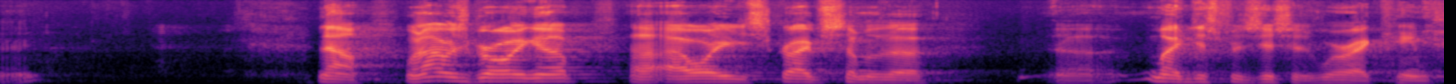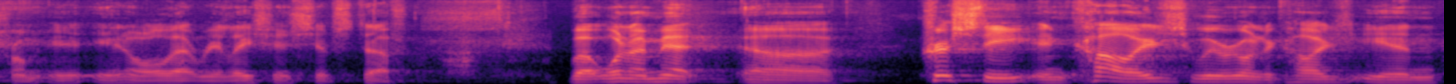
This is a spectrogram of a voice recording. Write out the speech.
Okay? Now, when I was growing up, uh, I already described some of the uh, my dispositions, where I came from in, in, all that relationship stuff. But when I met uh, Christy in college, we were going to college in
